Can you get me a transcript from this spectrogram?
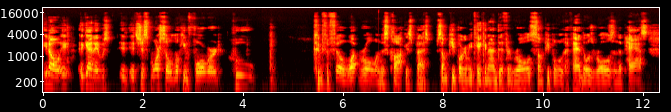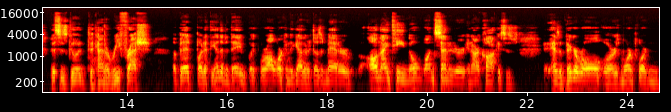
You know, it, again, it was it, it's just more so looking forward. Who can fulfill what role in this caucus best? Some people are going to be taking on different roles. Some people have had those roles in the past. This is good to kind of refresh a bit, but at the end of the day, we're all working together. It doesn't matter. All 19, no one senator in our caucus is has a bigger role or is more important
